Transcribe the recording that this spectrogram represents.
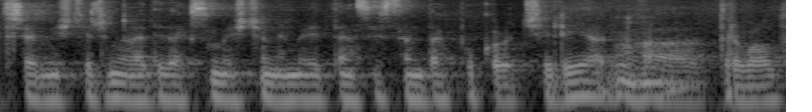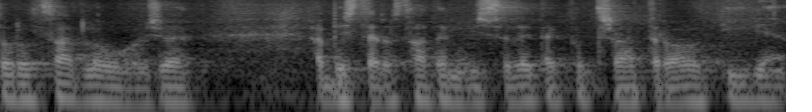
třemi, čtyřmi lety, tak jsme ještě neměli ten systém tak pokročili a, uh-huh. a mhm. trvalo to docela dlouho, že abyste dostal ten výsledek, tak to třeba trvalo týden.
